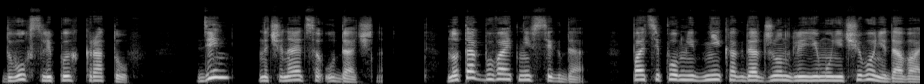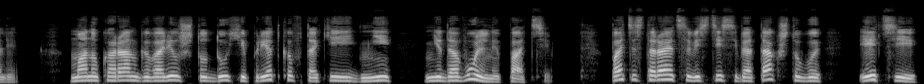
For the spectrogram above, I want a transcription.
двух слепых кротов. День начинается удачно. Но так бывает не всегда. Патти помнит дни, когда джунгли ему ничего не давали. Ману Каран говорил, что духи предков в такие дни недовольны Патти. Патти старается вести себя так, чтобы эти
